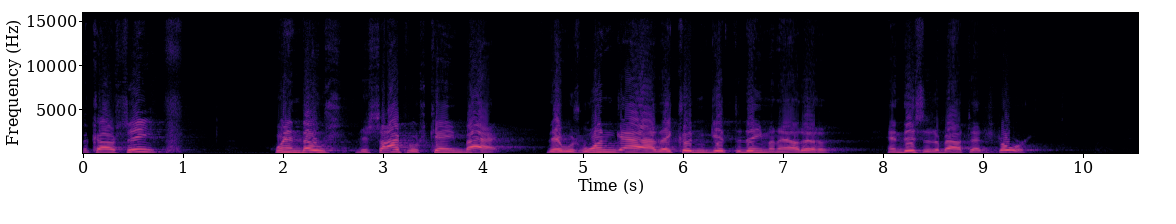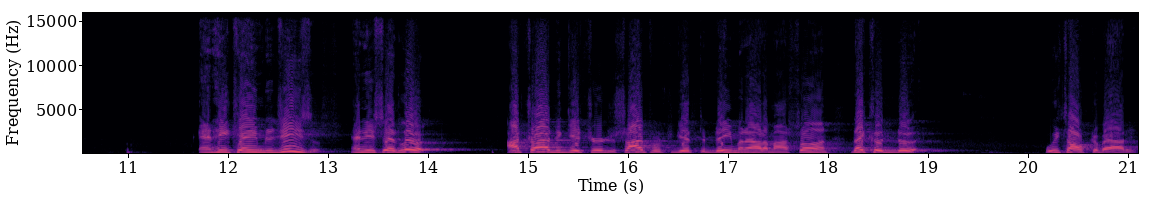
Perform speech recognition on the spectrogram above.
Because see, when those disciples came back, there was one guy they couldn't get the demon out of. And this is about that story. And he came to Jesus and he said, Look, I tried to get your disciples to get the demon out of my son. They couldn't do it. We talked about it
